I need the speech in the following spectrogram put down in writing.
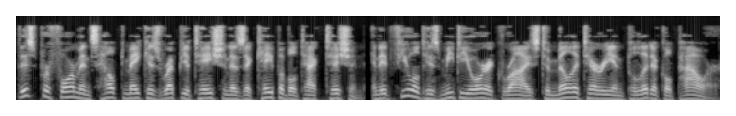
This performance helped make his reputation as a capable tactician, and it fueled his meteoric rise to military and political power.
